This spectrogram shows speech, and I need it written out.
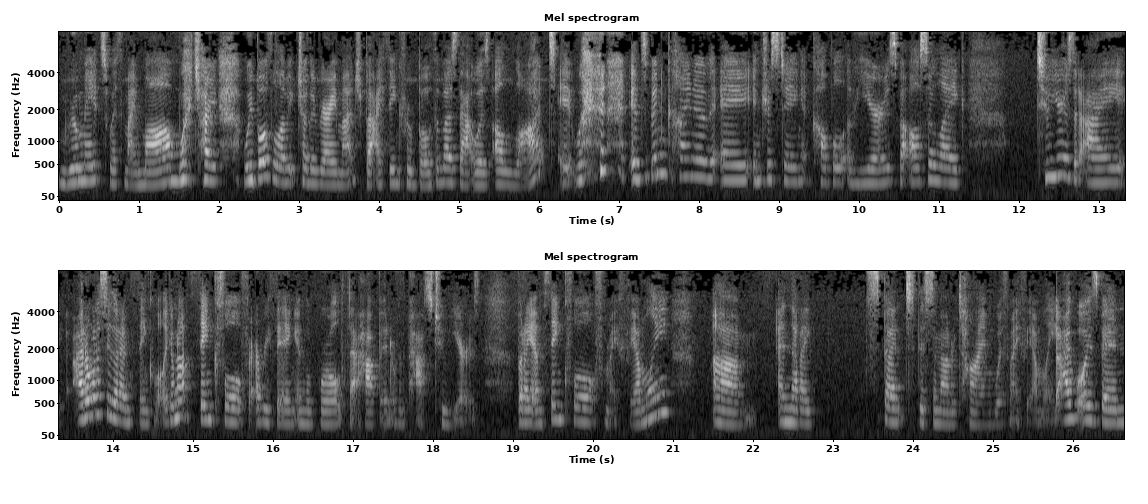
roommates with my mom, which I we both love each other very much, but I think for both of us that was a lot. It it's been kind of a interesting couple of years, but also like two years that I, I don't want to say that I'm thankful. Like, I'm not thankful for everything in the world that happened over the past two years, but I am thankful for my family um, and that I spent this amount of time with my family. I've always been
